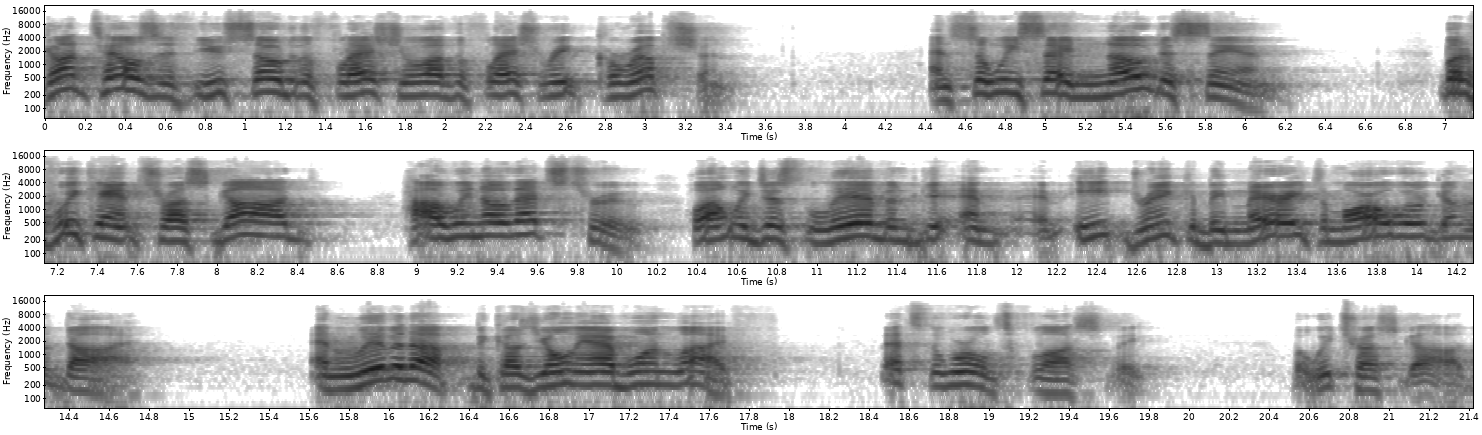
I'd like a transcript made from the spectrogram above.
God tells us if you sow to the flesh, you'll have the flesh reap corruption. And so we say no to sin. But if we can't trust God, how do we know that's true? Why don't we just live and, get, and, and eat, drink, and be married? Tomorrow we're going to die. And live it up because you only have one life. That's the world's philosophy. But we trust God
